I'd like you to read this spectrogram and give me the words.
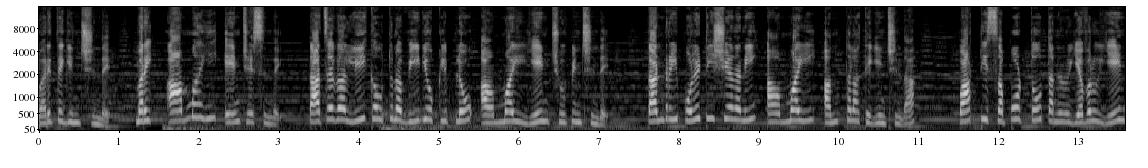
బరితెగించింది మరి ఆ అమ్మాయి ఏం చేసింది? తాజాగా లీక్ అవుతున్న వీడియో క్లిప్లో ఆ అమ్మాయి ఏం చూపించిందే? తండ్రి పొలిటీషియన్ అని ఆ అమ్మాయి అంతలా తెగించిందా? పార్టీ సపోర్ట్తో తనను ఎవరు ఏం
